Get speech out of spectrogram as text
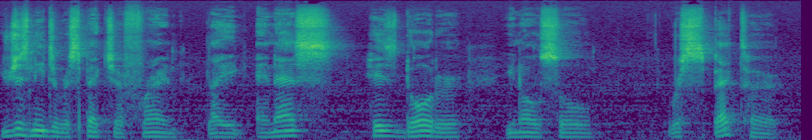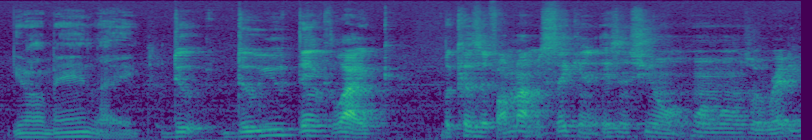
you just need to respect your friend. Like, and that's his daughter, you know. So, respect her. You know what I mean? Like, Do do you think like because if I'm not mistaken, isn't she on hormones already?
